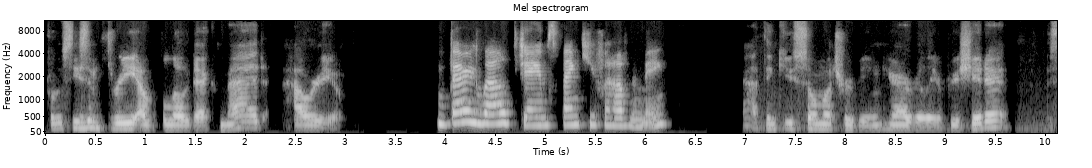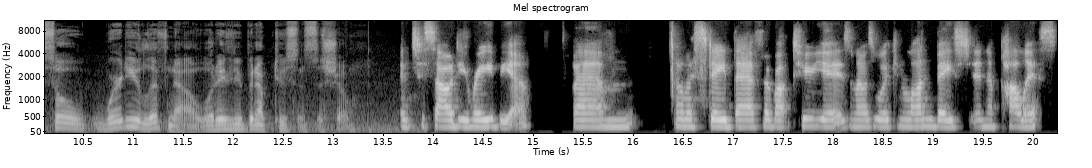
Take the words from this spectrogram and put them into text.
from season three of Below Deck Med. How are you? Very well, James. Thank you for having me. Yeah, thank you so much for being here. I really appreciate it. So, where do you live now? What have you been up to since the show? Into Saudi Arabia. Um, and I stayed there for about two years and I was working land based in a palace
